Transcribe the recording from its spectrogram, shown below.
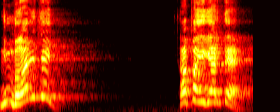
니 뭐하는데? 아빠 얘기할 때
